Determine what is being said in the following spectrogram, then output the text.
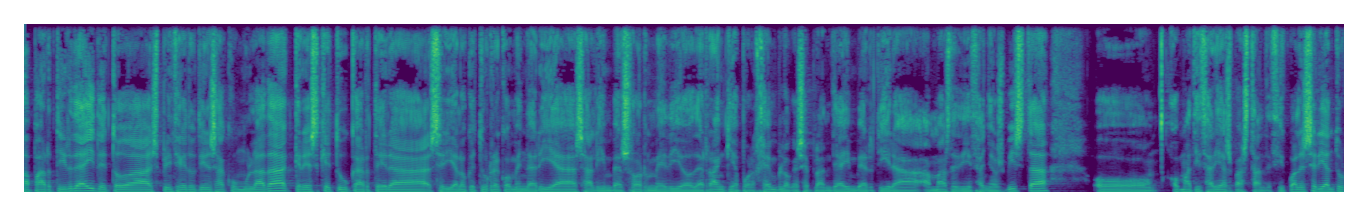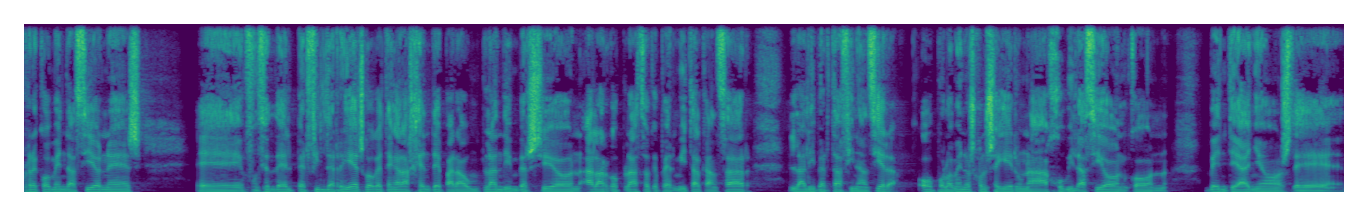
a partir de ahí, de toda la experiencia que tú tienes acumulada, ¿crees que tu cartera sería lo que tú recomendarías al inversor medio de Rankia, por ejemplo, que se plantea invertir a, más de 10 años vista? O, matizarías bastante? ¿cuáles serían tus recomendaciones eh, en función del perfil de riesgo que tenga la gente para un plan de inversión a largo plazo que permita alcanzar la libertad financiera? O por lo menos conseguir una jubilación con 20 años de,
